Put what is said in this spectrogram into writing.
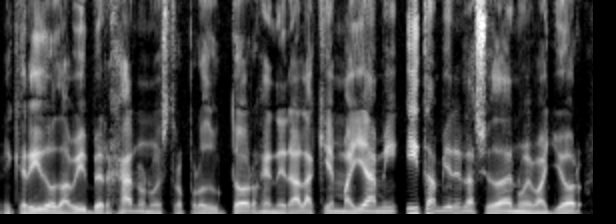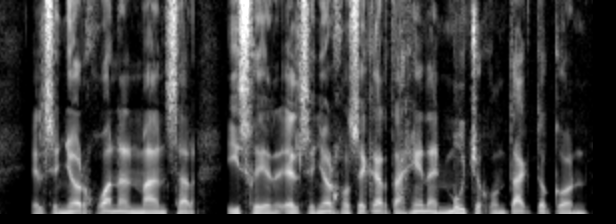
mi querido David Berjano, nuestro productor general aquí en Miami y también en la ciudad de Nueva York, el señor Juan Almanzar y el señor José Cartagena en mucho contacto con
